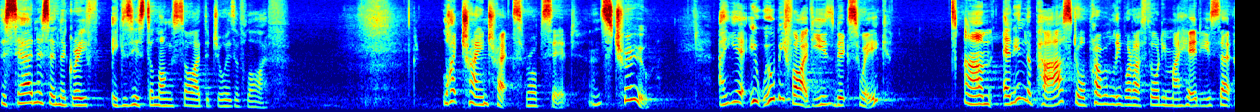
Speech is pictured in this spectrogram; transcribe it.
the sadness and the grief exist alongside the joys of life. Like train tracks, Rob said, and it's true. Uh, yeah, it will be five years next week. Um, and in the past, or probably what I thought in my head is that,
